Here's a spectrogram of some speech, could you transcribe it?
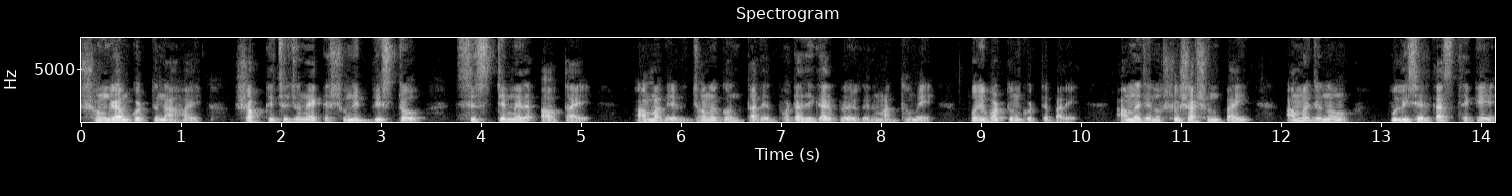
সংগ্রাম করতে না হয়, সবকিছু যেন একটা সুনির্দিষ্ট সিস্টেমের আওতায় আমাদের জনগণ তাদের ভোটাধিকার প্রয়োগের মাধ্যমে পরিবর্তন করতে পারে। আমরা যেন সুশাসন পাই আমরা যেন পুলিশের কাছ থেকে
